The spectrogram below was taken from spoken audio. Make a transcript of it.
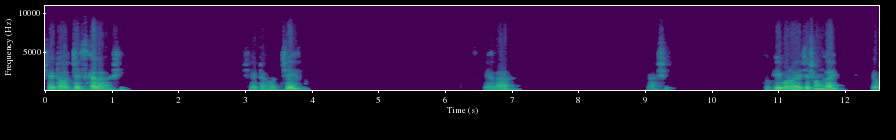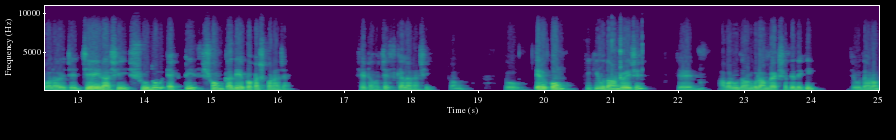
সেটা হচ্ছে স্কেলার রাশি। সেটা হচ্ছে স্কেলার রাশি। তো কি বলা হয়েছে সংজ্ঞায়? যে বলা হয়েছে যে রাশি শুধু একটি সংখ্যা দিয়ে প্রকাশ করা যায়, সেটা হচ্ছে স্কেলার রাশি। তো এরকম কি কি উদাহরণ রয়েছে? যে আবার উদাহরণগুলো আমরা একসাথে দেখি যে উদাহরণ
